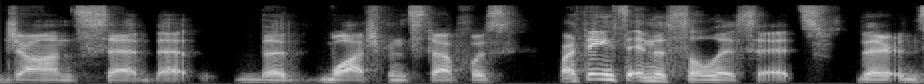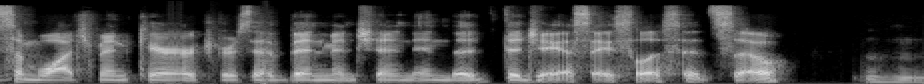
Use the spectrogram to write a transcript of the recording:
John said that the Watchmen stuff was. I think it's in the solicits. There, some Watchmen characters have been mentioned in the the JSA solicits. So, mm-hmm.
